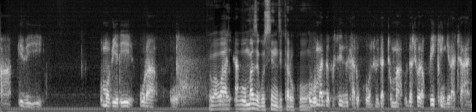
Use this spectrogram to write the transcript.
ah, ibi umubiri ura uba umaze gusinzikara ukuntu uba umaze gusinzikara ukuntu bigatuma udashobora kwikingira cyane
